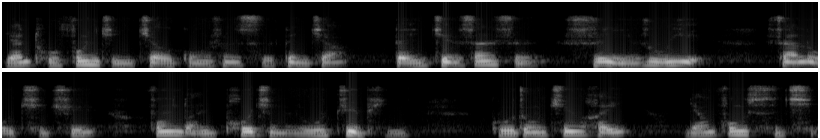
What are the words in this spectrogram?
沿途风景较广胜寺更佳。等进山时，时已入夜，山路崎岖，峰峦坡径如巨屏，谷中金黑，凉风四起，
